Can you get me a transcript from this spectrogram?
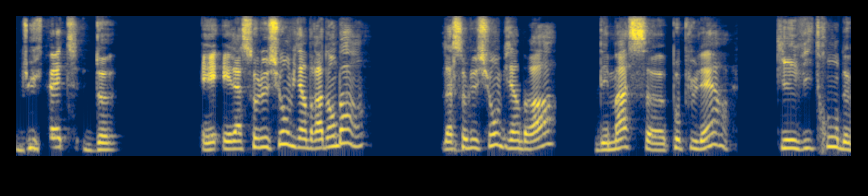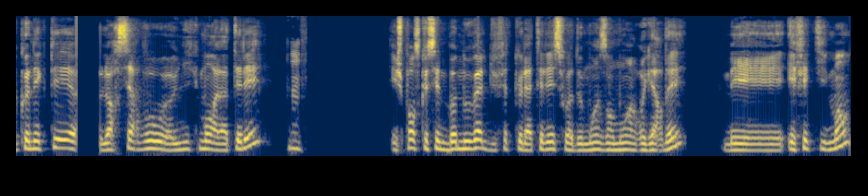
du fait de. Et, et la solution viendra d'en bas. hein. La solution viendra des masses euh, populaires qui éviteront de connecter euh, leur cerveau euh, uniquement à la télé. Mhm. Et je pense que c'est une bonne nouvelle du fait que la télé soit de moins en moins regardée. Mais effectivement,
